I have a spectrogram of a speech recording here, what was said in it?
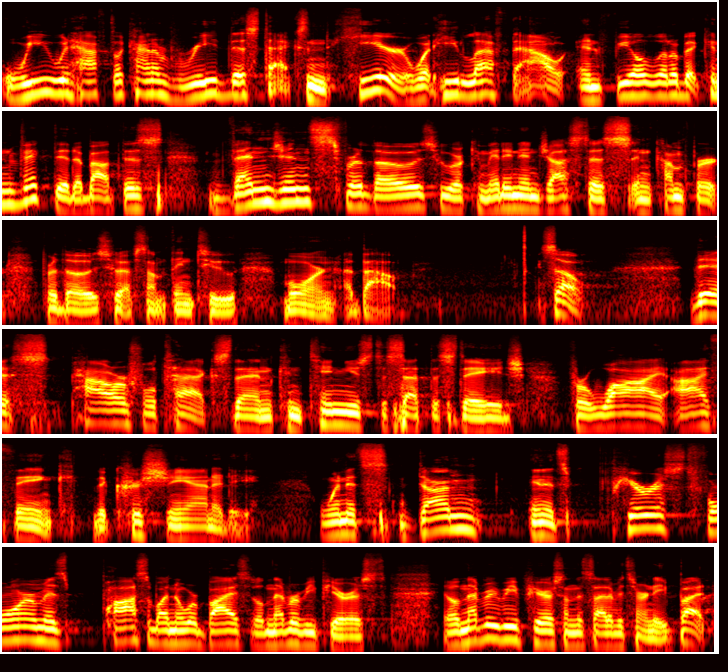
we would have to kind of read this text and hear what he left out and feel a little bit convicted about this vengeance for those who are committing injustice and comfort for those who have something to mourn about. So, this powerful text then continues to set the stage for why I think that Christianity, when it's done in its purest form as possible. I know we're biased, it'll never be purest. It'll never be purest on the side of eternity. But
